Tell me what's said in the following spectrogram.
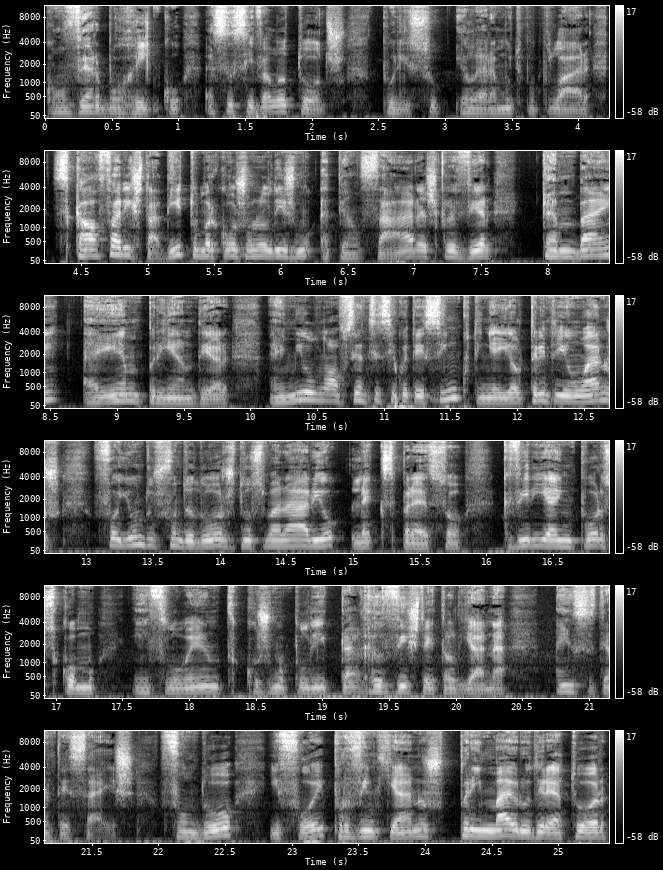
com verbo rico, acessível a todos. Por isso, ele era muito popular. Scalfari, está dito, marcou o jornalismo a pensar, a escrever, também a empreender. Em 1955, tinha ele 31 anos, foi um dos fundadores do semanário L'Expresso, que viria a impor-se como influente, cosmopolita revista italiana em 76. Fundou e foi, por 20 anos, primeiro diretor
